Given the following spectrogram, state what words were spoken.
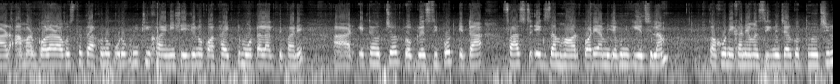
আর আমার গলার অবস্থা তো এখনও পুরোপুরি ঠিক হয়নি সেই জন্য কথা একটু মোটা লাগতে পারে আর এটা হচ্ছে ওর প্রোগ্রেস রিপোর্ট এটা ফার্স্ট এক্সাম হওয়ার পরে আমি যখন গিয়েছিলাম তখন এখানে আমার সিগনেচার করতে হয়েছিল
